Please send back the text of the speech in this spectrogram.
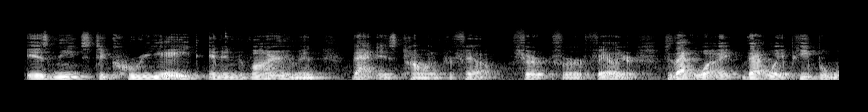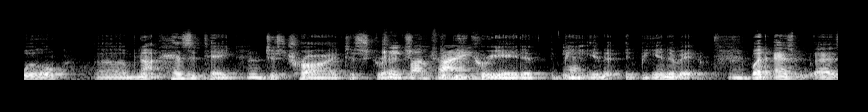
is needs to create an environment that is tolerant for fail for, for failure. So that way, that way people will um, not hesitate to try to stretch, Mm. To be creative, to be Yeah. In, be innovative. But as as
